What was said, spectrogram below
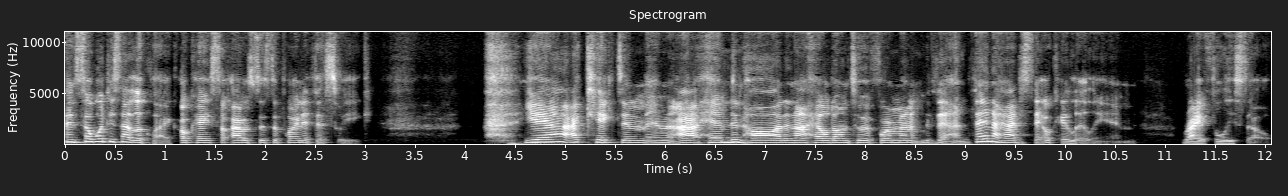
And so, what does that look like? Okay, so I was disappointed this week. Yeah, I kicked and, and I hemmed and hawed and I held on to it for a minute, but then, then I had to say, okay, Lillian, rightfully so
